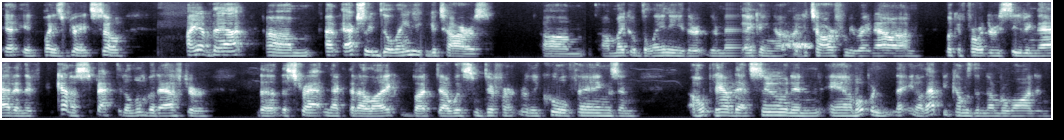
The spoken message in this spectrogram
it. it. plays great. So I have that. Um, I'm actually Delaney guitars. Um, uh, Michael Delaney, they're they're making a, a guitar for me right now. I'm looking forward to receiving that. And they've kind of specced it a little bit after the the Strat neck that I like, but uh, with some different really cool things and I hope to have that soon, and and I'm hoping that you know that becomes the number one. And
